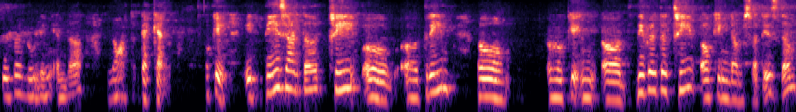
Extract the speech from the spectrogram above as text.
who were ruling in the north Deccan okay it, these are the three uh, uh, three uh, uh king, uh, these were the three uh, kingdoms that is the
